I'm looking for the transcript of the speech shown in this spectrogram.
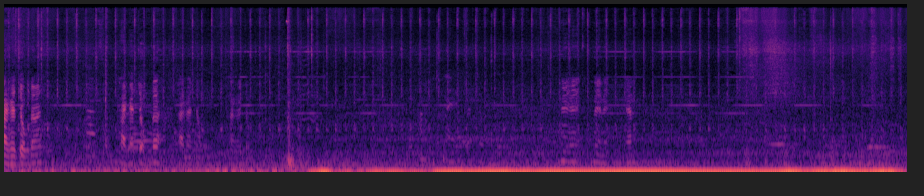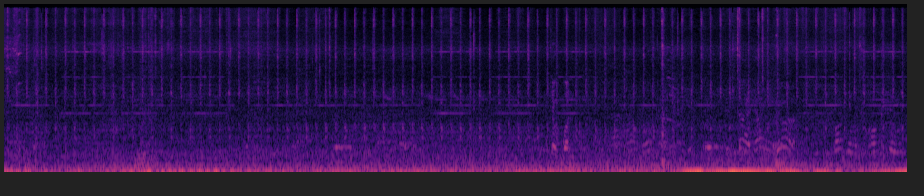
ถ่ายกระจกได้ไหมถ่ายกระจกเด้อถ่ายกระจก ถ่ายกระจก นี่นี่นี่นี่งั้นกระจกบน ได้ทั้งเด้อบ้านผมของตัว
